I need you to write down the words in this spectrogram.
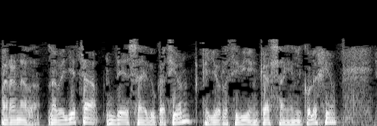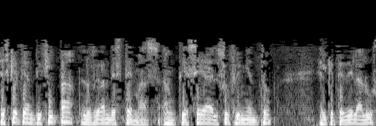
Para nada. La belleza de esa educación que yo recibí en casa y en el colegio es que te anticipa los grandes temas, aunque sea el sufrimiento el que te dé la luz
